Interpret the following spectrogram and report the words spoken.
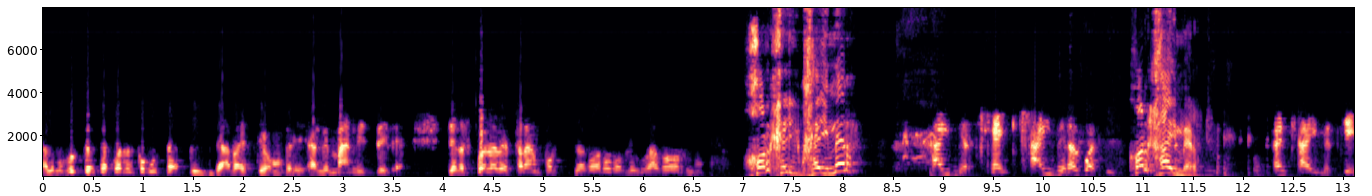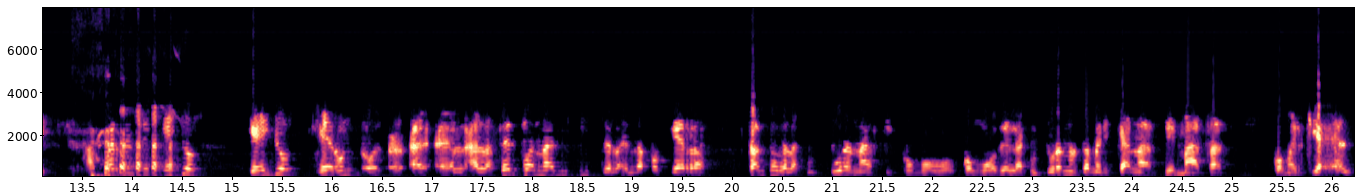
A lo mejor ustedes se acuerdan cómo se apellidaba este hombre, alemán, de la, de la escuela de Frankfurt, Adorno W. Adorno. Jorge Heimer. Heimer, Hei- Heimer, algo así. Jorge Heimer. Alzheimer, sí. Acuérdense que ellos, que ellos dijeron, al hacer su análisis de la, en la posguerra, tanto de la cultura nazi como, como de la cultura norteamericana de masas comercial,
